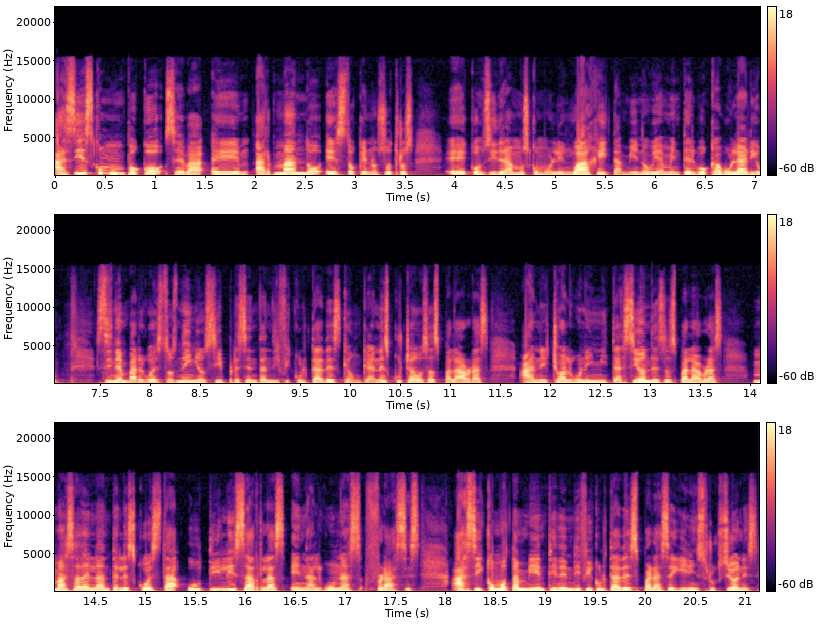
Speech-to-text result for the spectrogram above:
Así es como un poco se va eh, armando esto que nosotros eh, consideramos como lenguaje y también obviamente el vocabulario. Sin embargo, estos niños sí presentan dificultades que aunque han escuchado esas palabras, han hecho alguna imitación de esas palabras, más adelante les cuesta utilizarlas en algunas frases, así como también tienen dificultades para seguir instrucciones.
